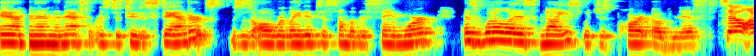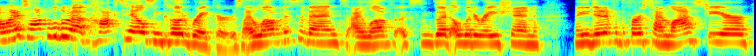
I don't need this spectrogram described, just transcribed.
and then the National Institute of Standards. This is all related to some of the same work, as well as NICE, which is part of NIST. So I want to talk a little bit about cocktails and code breakers. I love this event. I love uh, some good alliteration. Now you did it for the first time last year,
